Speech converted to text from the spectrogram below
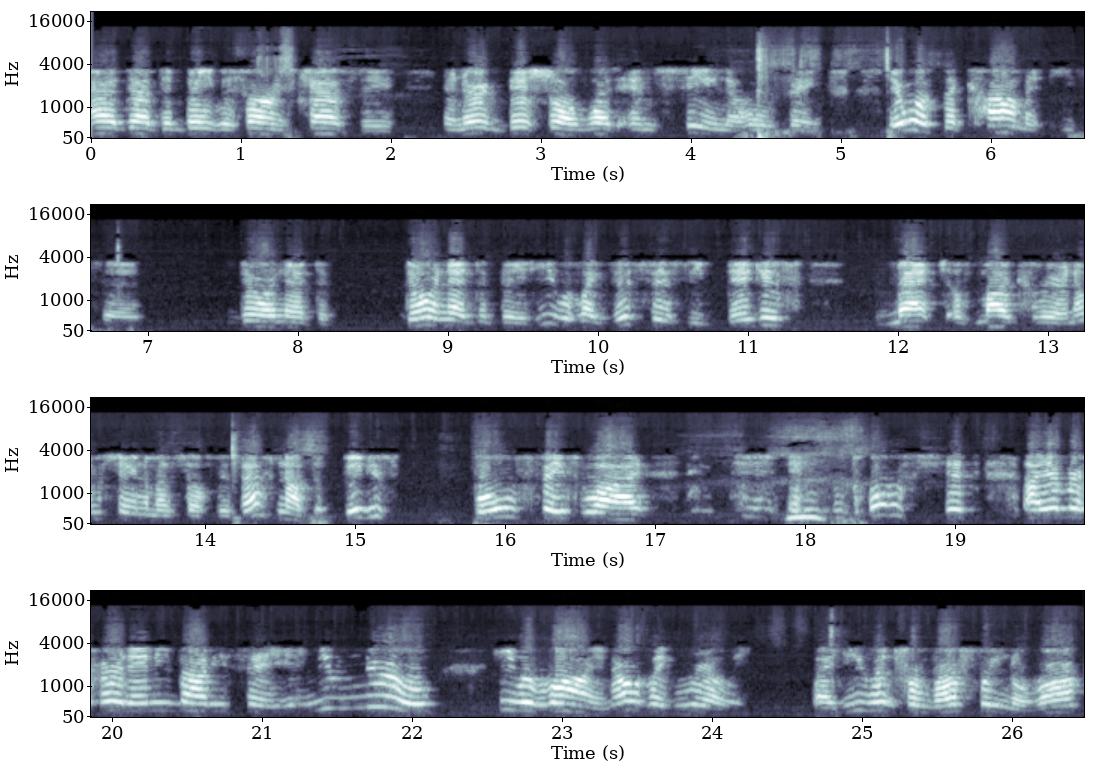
had that debate with Orange Cassidy, and Eric Bischoff was emceeing the whole thing. It was the comment he said during that de- during that debate. He was like, "This is the biggest match of my career," and I'm saying to myself, "If that's not the biggest bull-faced lie and bullshit I ever heard anybody say," and you knew he was lying. I was like, "Really?" Like he went from wrestling The Rock,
